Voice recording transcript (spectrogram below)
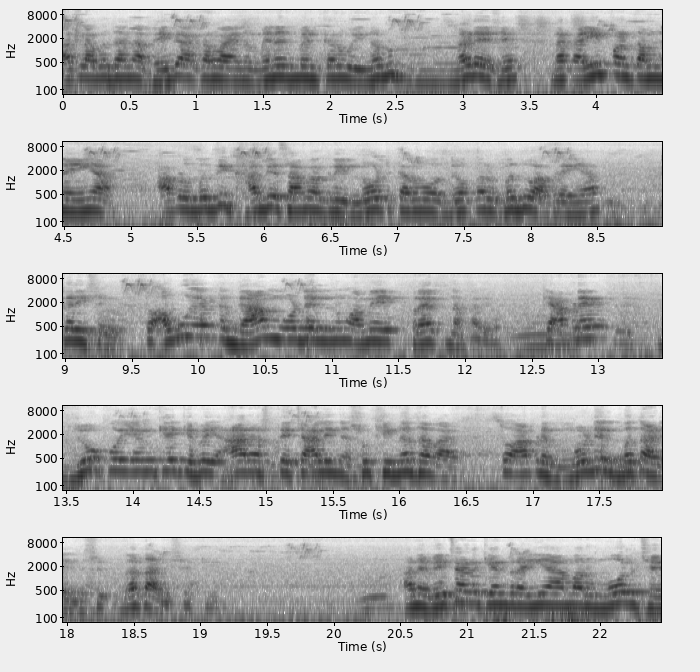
આટલા બધાના ભેગા કરવા, એનું મેનેજમેન્ટ કરવું એ નબળું નડે છે. નકા એ પણ તમને અહીંયા આપણું બધી ખાદ્ય સામગ્રી, લોટ કરવો દો કરવો બધું આપણે અહીંયા કરી શકીએ. તો આવું એક ગામ મોડેલનું અમે એક પ્રયત્ન કર્યો કે આપણે જો કોઈ એમ કહે કે ભાઈ આ રસ્તે ચાલીને સુખી ન થવાય, તો આપણે મોડેલ બતાડી બતાડી શકીએ. અને વેચાણ કેન્દ્ર અહીંયા અમારું મોલ છે,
